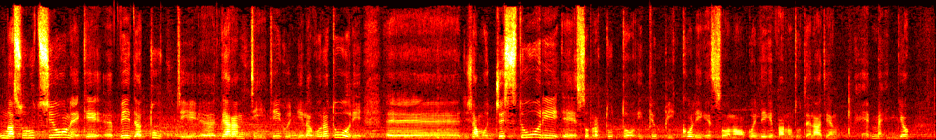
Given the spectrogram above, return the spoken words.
una, soluzione che eh, veda tutti eh, garantiti, quindi i lavoratori, eh, diciamo, gestori e soprattutto i più piccoli che sono quelli che vanno tutelati meglio.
